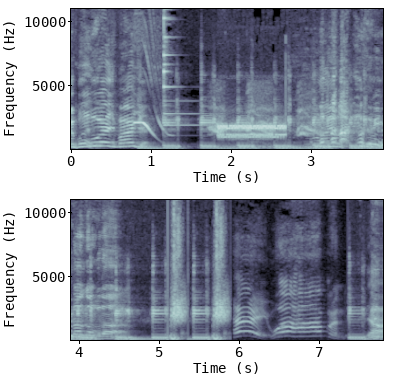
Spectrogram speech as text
야, 보여야지 봐야지. 민망한가 보다. 야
